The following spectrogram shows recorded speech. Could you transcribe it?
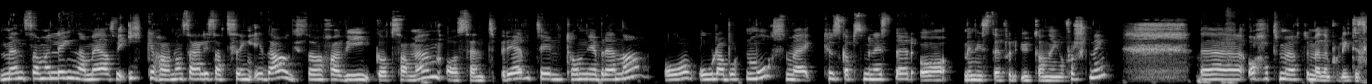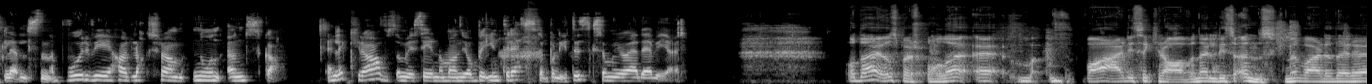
Men sammenligna med at vi ikke har noen særlig satsing i dag, så har vi gått sammen og sendt brev til Tonje Brenna og Ola Borten Moe, som er kunnskapsminister og minister for utdanning og forskning, eh, og hatt møte med den politiske ledelsen, hvor vi har lagt fram noen ønsker. Eller krav, som vi sier når man jobber interessepolitisk, som jo er det vi gjør. Og da er jo spørsmålet eh, Hva er disse kravene eller disse ønskene? Hva er det dere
